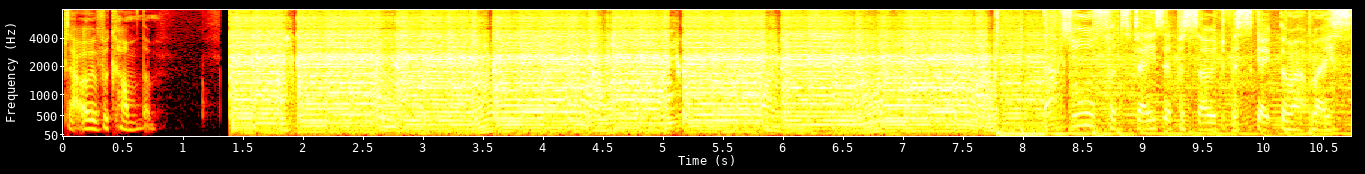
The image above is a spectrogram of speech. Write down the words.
to overcome them. That's all for today's episode of Escape the Rat Race.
